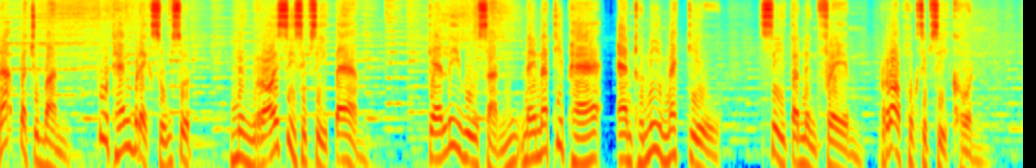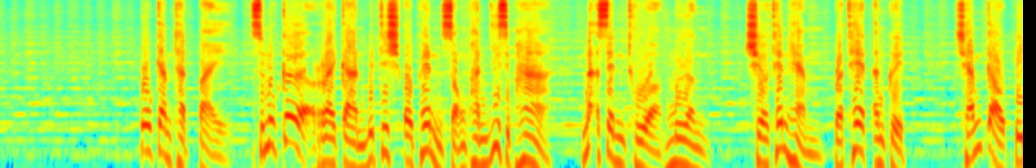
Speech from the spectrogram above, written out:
ณ ปัจจุบันผู้แทงเบรกสูงสุด 144 แต้ม แกลลี่วิลสันในนัดที่แพ้ แอนโทนีแม็กกิล4ต่อ1เฟรม รอบ 64 คน โปรแกรมถัดไปสนุกเกอร์รายการ British Open 2025 ณ เซนทัวร์เมือง เชลเทนแฮม ประเทศอังกฤษ แชมป์เก่าปี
